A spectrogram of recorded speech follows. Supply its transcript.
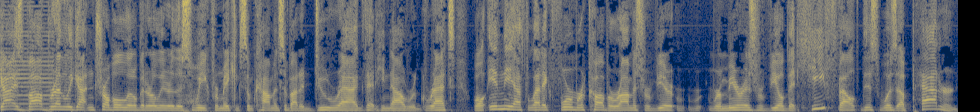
Guys, Bob Brenly got in trouble a little bit earlier this week for making some comments about a do rag that he now regrets. Well, in the athletic, former Cub Aramis Ramirez revealed that he felt this was a pattern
